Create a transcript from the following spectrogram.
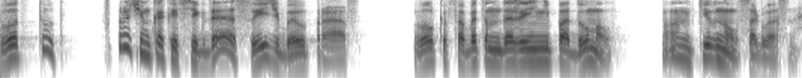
Вот тут, впрочем, как и всегда, Сыч был прав. Волков об этом даже и не подумал, он кивнул согласно.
